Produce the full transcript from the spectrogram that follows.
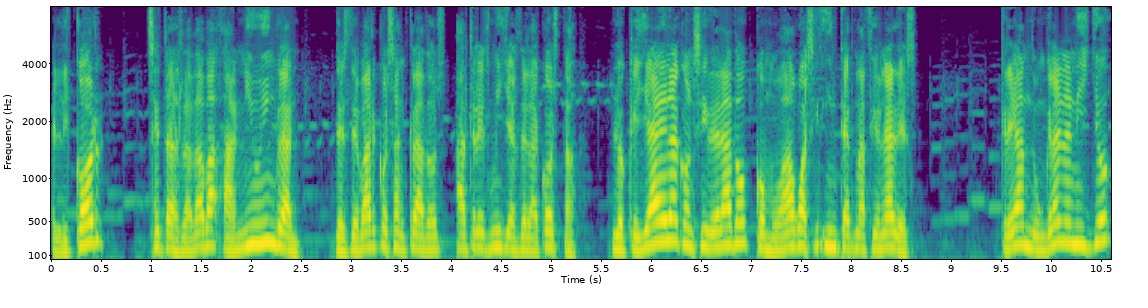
El licor se trasladaba a New England desde barcos anclados a tres millas de la costa, lo que ya era considerado como aguas internacionales, creando un gran anillo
